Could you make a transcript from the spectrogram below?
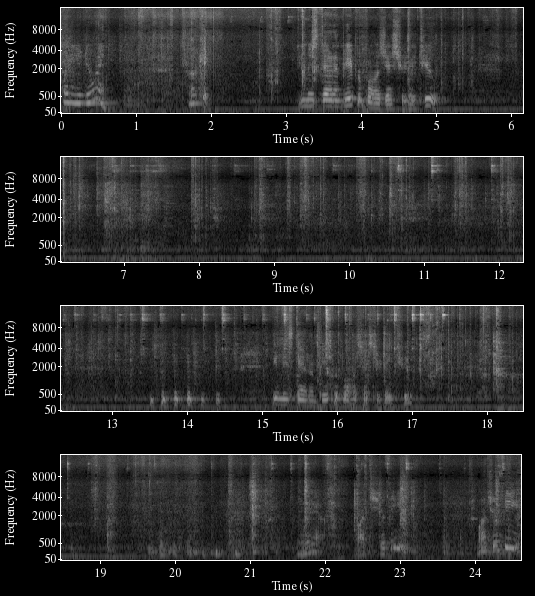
What are you doing? Okay. You missed out on paper balls yesterday, too. you missed out on paper balls yesterday, too. Yeah. Watch your feet. Watch your feet.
